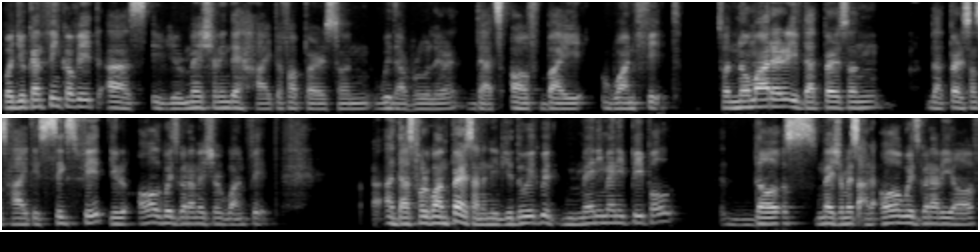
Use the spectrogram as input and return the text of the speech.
But you can think of it as if you're measuring the height of a person with a ruler that's off by one feet. So no matter if that person that person's height is six feet, you're always gonna measure one feet. And that's for one person. And if you do it with many, many people, those measurements are always gonna be off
